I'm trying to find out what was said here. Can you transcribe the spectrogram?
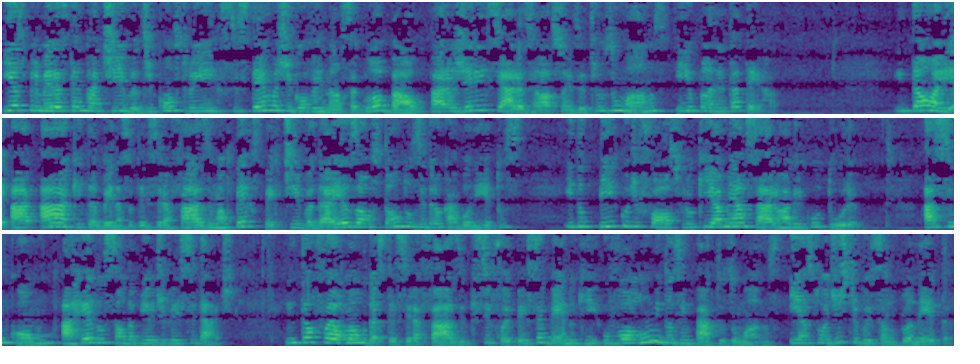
e as primeiras tentativas de construir sistemas de governança global para gerenciar as relações entre os humanos e o planeta Terra. Então, ali, há, há aqui também nessa terceira fase uma perspectiva da exaustão dos hidrocarbonetos e do pico de fósforo que ameaçaram a agricultura, assim como a redução da biodiversidade. Então, foi ao longo dessa terceira fase que se foi percebendo que o volume dos impactos humanos e a sua distribuição no planeta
